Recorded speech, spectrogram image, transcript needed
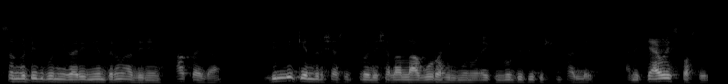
संघटित गुन्हेगारी नियंत्रण अधिनियम हा कायदा दिल्ली केंद्रशासित प्रदेशाला लागू राहील म्हणून एक नोटिफिकेशन काढले. आणि त्यावेळेसपासून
